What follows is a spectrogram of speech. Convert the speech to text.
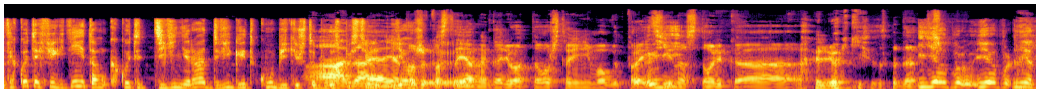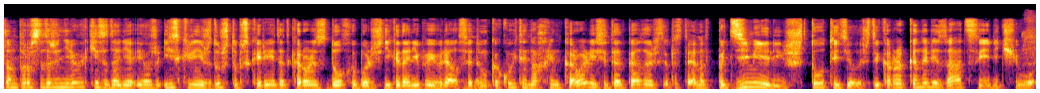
от какой-то фигни, там какой-то дегенерат двигает кубики, чтобы а, спасти. Да, я, я тоже уже... постоянно горю от того, что они не могут пройти и... настолько легкие задания. Я, я, нет, там просто даже не легкие задания, я уже искренне жду, чтобы скорее этот король сдох и больше никогда не появлялся. Я думаю, какой ты нахрен король, если ты оказываешься постоянно в подземелье, что ты делаешь? Ты король канализации или чего?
